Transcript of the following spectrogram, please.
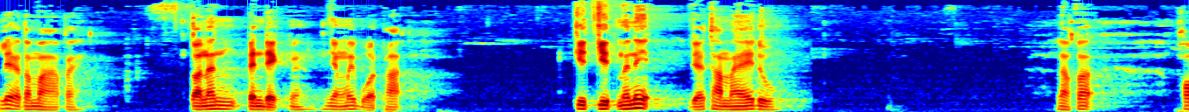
เรียกอาตมาไป ตอนนั้นเป็นเด็กนะยังไม่บวชพระ กิจกิจมานี่ เดี๋ยวทำให้ดูเราก็พ่อ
